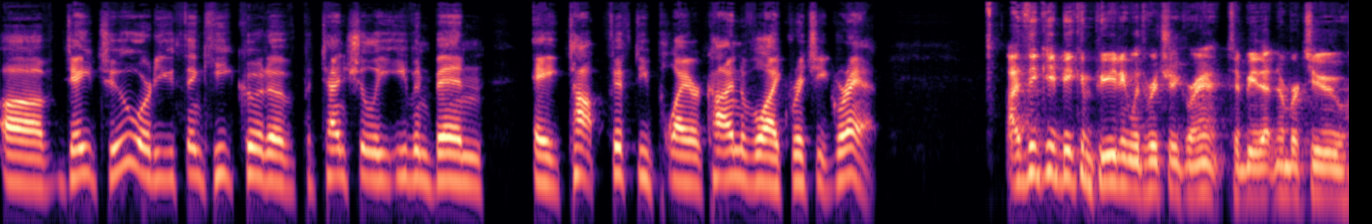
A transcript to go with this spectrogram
of day two, or do you think he could have potentially even been a top 50 player, kind of like Richie Grant? I think he'd be competing with Richie Grant to be that number two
